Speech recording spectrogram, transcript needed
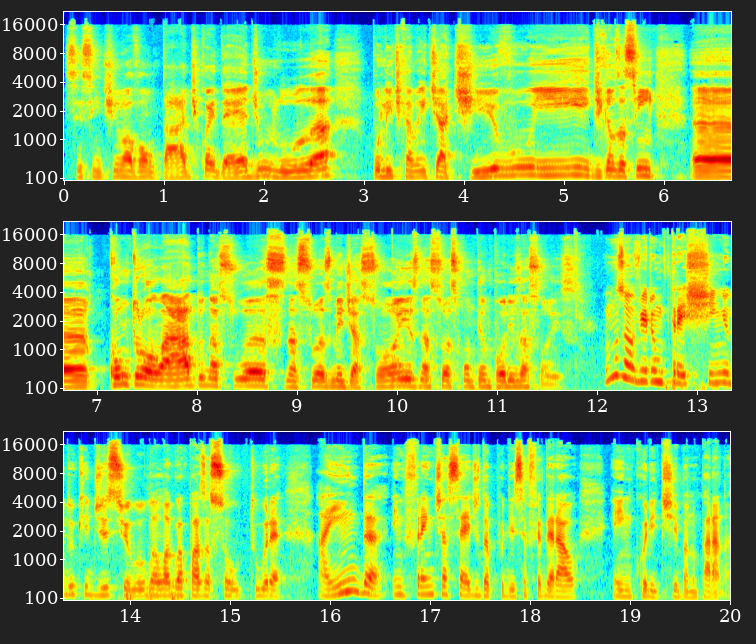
se sentiram à vontade com a ideia de um Lula politicamente ativo e, digamos assim, uh, controlado nas suas, nas suas mediações, nas suas contemporizações. Vamos ouvir um trechinho do que disse Lula logo após a soltura, ainda em frente à sede da Polícia Federal em Curitiba, no Paraná.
